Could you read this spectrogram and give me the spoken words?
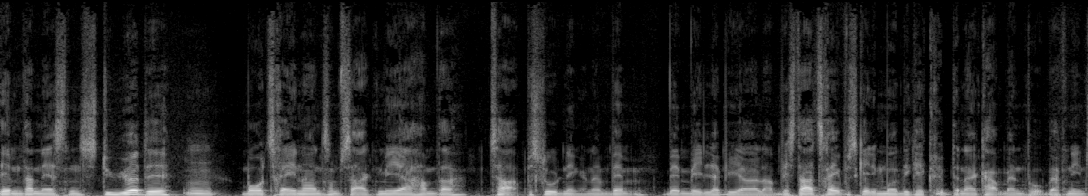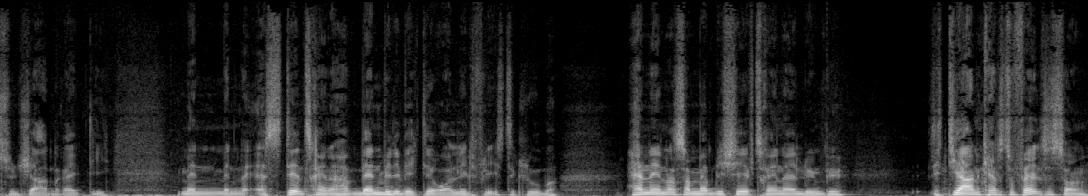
dem, der næsten styrer det, Mm. hvor træneren som sagt mere er ham, der tager beslutningerne. Hvem, hvem vælger vi? Eller hvis der er tre forskellige måder, vi kan gribe den her kamp an på, hvad for en synes jeg er den rigtige. Men, men assistenttræner har en vanvittig vigtig rolle i de fleste klubber. Han ender som med at blive cheftræner i Lyngby. De har en katastrofal sæson.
